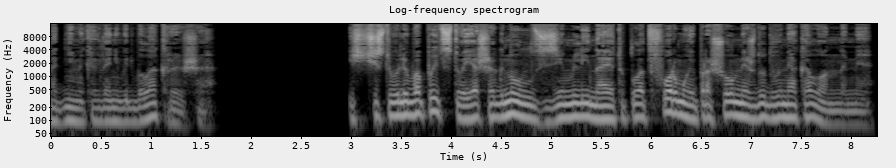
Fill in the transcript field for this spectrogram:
над ними когда-нибудь была крыша? Из чистого любопытства я шагнул с земли на эту платформу и прошел между двумя колоннами.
